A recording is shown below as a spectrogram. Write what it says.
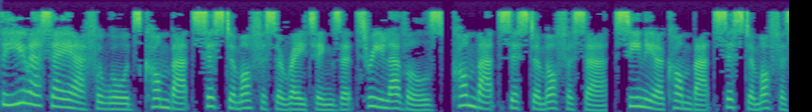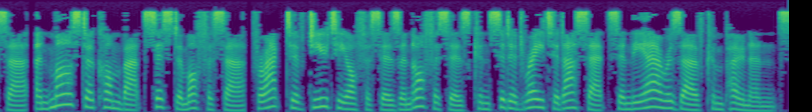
The USAF awards Combat System Officer ratings at three levels, Combat System Officer, Senior Combat System Officer, and Master Combat System Officer, for active duty officers and officers considered rated assets in the Air Reserve components.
